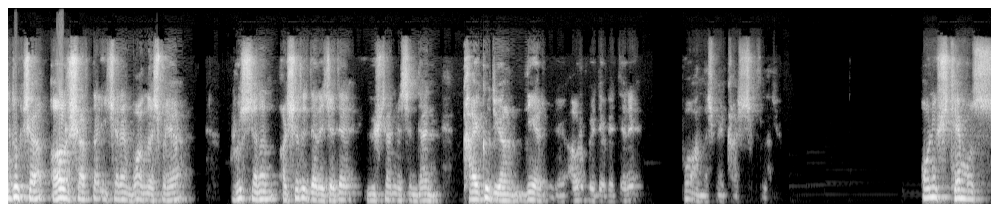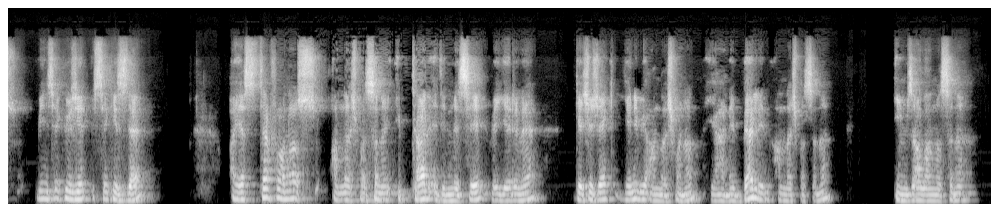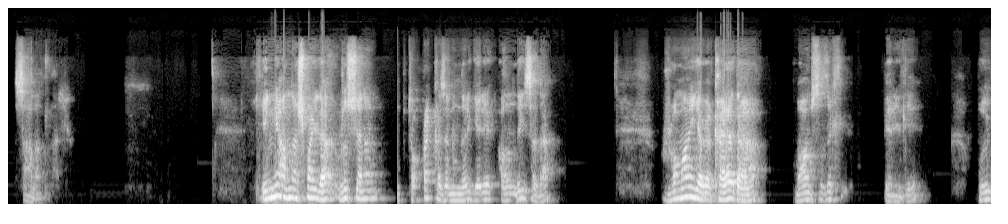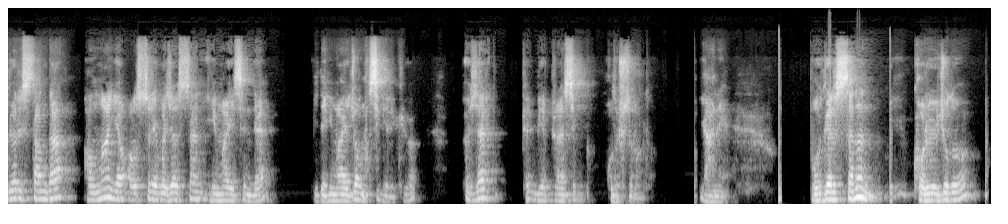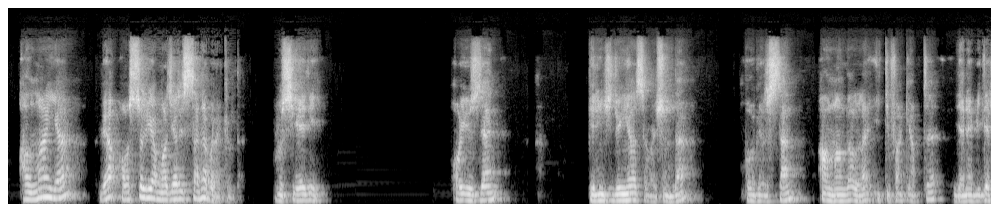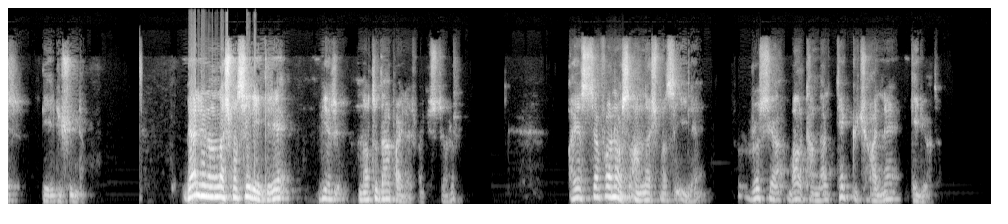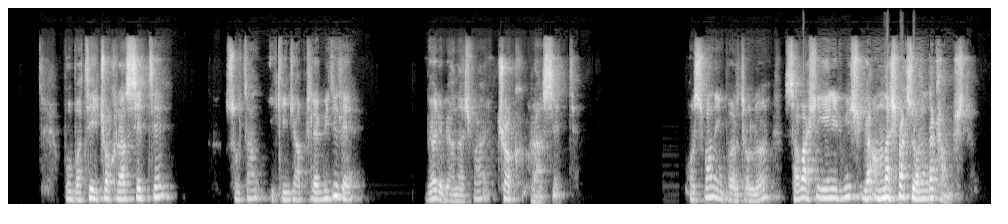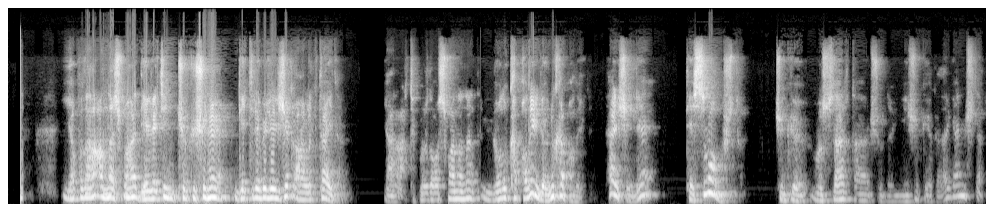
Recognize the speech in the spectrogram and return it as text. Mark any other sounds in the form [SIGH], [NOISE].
Oldukça ağır şartlar içeren bu anlaşmaya Rusya'nın aşırı derecede güçlenmesinden kaygı duyan diğer e, Avrupa devletleri bu anlaşmaya karşı çıktılar. 13 Temmuz 1878'de Ayastefanos Anlaşması'nın iptal edilmesi ve yerine geçecek yeni bir anlaşmanın yani Berlin Anlaşması'nı imzalanmasını sağladılar. Yeni anlaşmayla Rusya'nın toprak kazanımları geri alındıysa da Romanya ve Karadağ'a bağımsızlık verildi. Bulgaristan'da Almanya, Avusturya, Macaristan himayesinde bir de himayeci olması [LAUGHS] gerekiyor. Özel bir prensip oluşturuldu. Yani Bulgaristan'ın koruyuculuğu Almanya ve Avusturya Macaristan'a bırakıldı. Rusya'ya değil. O yüzden Birinci Dünya Savaşı'nda Bulgaristan Almanlarla ittifak yaptı denebilir diye düşündüm. Berlin Anlaşması ile ilgili bir notu daha paylaşmak istiyorum. Ayastefanos Anlaşması ile Rusya Balkanlar tek güç haline geliyordu. Bu Batı'yı çok rahatsız etti. Sultan II. Abdülhamid'i de böyle bir anlaşma çok rahatsız etti. Osmanlı İmparatorluğu savaşta yenilmiş ve anlaşmak zorunda kalmıştı. Yapılan anlaşma devletin çöküşünü getirebilecek ağırlıktaydı. Yani artık burada Osmanlı'nın yolu kapalıydı, önü kapalıydı. Her şeyle teslim olmuştu. Çünkü Ruslar da şurada Yeşilköy'e kadar gelmişler.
